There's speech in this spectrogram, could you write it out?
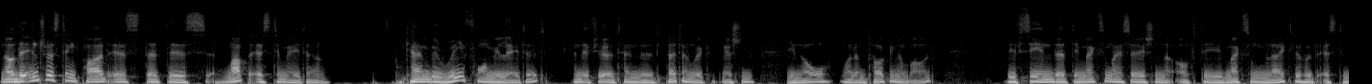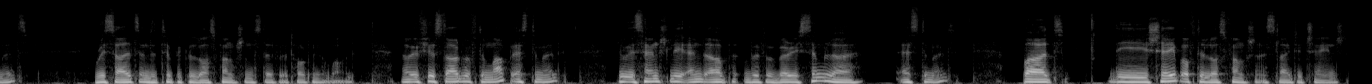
Now the interesting part is that this MAP estimator can be reformulated and if you attended pattern recognition you know what I'm talking about. We've seen that the maximization of the maximum likelihood estimates results in the typical loss functions that we're talking about. Now if you start with the MAP estimate you essentially end up with a very similar estimate, but the shape of the loss function is slightly changed.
